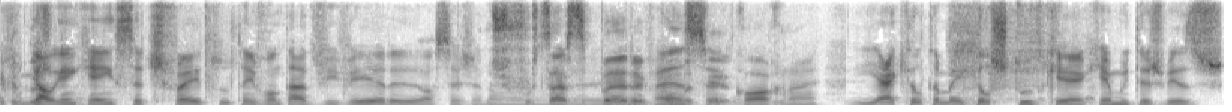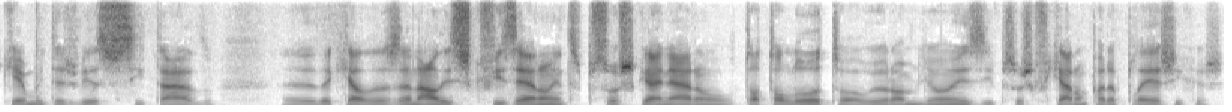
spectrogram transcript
e porque alguém que é insatisfeito tem vontade de viver, ou seja, esforçar-se para avança, combater. corre, não é? E há aquele também aquele estudo que é, que é muitas vezes que é muitas vezes citado eh, daquelas análises que fizeram entre pessoas que ganharam o Totoloto ou o Euromilhões e pessoas que ficaram paraplégicas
